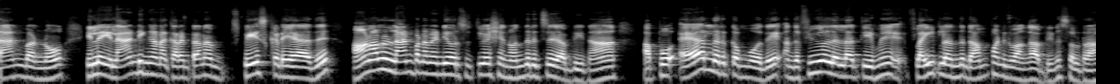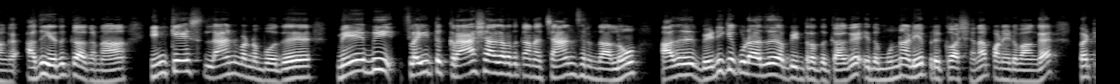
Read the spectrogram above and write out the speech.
லேண்ட் பண்ணணும் இல்லை லேண்டிங் ஆன கரெக்டான ஸ்பேஸ் கிடையாது. ஆனாலும் லேண்ட் பண்ண வேண்டிய ஒரு சுச்சுவேஷன் வந்துருச்சு அப்படின்னா அப்போ ஏர்ல இருக்கும் போதே அந்த ஃபியூவல் எல்லாத்தையுமே ஃபிளைட்ல இருந்து டம்ப் பண்ணிடுவாங்க அப்படின்னு சொல்றாங்க. அது எதுக்காகனா இன்கேஸ் லேண்ட் பண்ணும்போது மேபி ஃப்ளைட்டு கிராஷ் ஆகிறதுக்கான சான்ஸ் இருந்தாலும் அது வெடிக்கக்கூடாது அப்படின்றதுக்காக இதை முன்னாடியே ப்ரிகாஷனாக பண்ணிடுவாங்க. பட்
